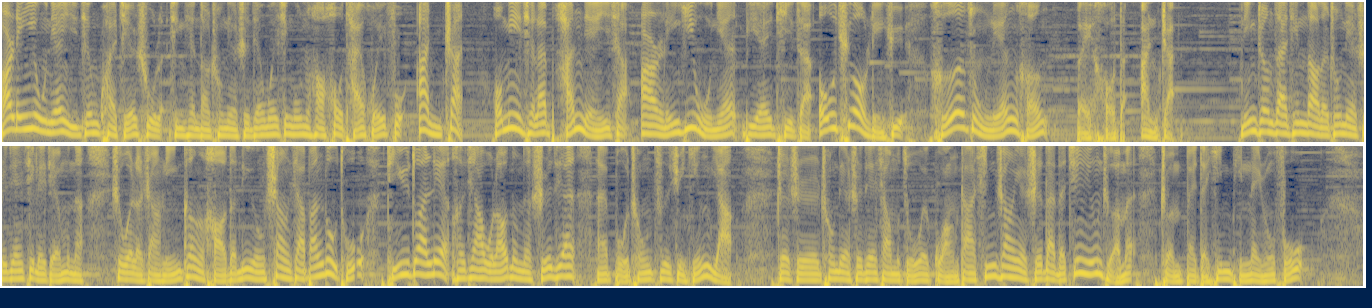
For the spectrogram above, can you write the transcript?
二零一五年已经快结束了，今天到充电时间微信公众号后台回复“暗战”，我们一起来盘点一下二零一五年 BAT 在 O2O 领域合纵连横背后的暗战。您正在听到的充电时间系列节目呢，是为了让您更好的利用上下班路途、体育锻炼和家务劳动的时间来补充资讯营养。这是充电时间项目组为广大新商业时代的经营者们准备的音频内容服务。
